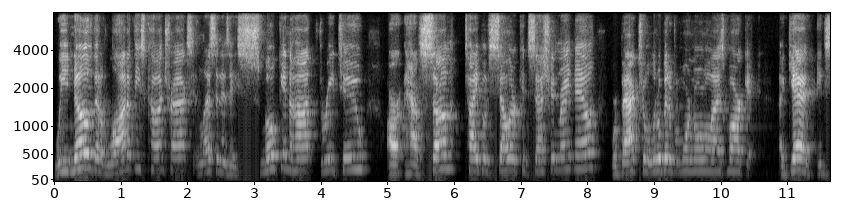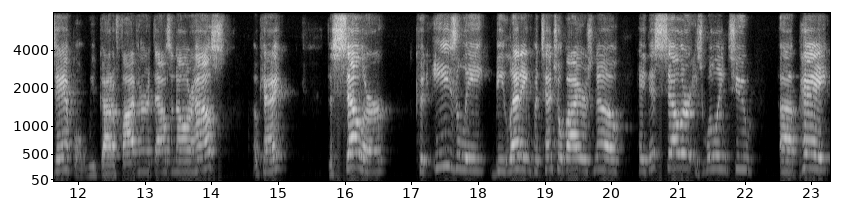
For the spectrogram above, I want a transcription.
We know that a lot of these contracts, unless it is a smoking hot 3 2, are have some type of seller concession right now. We're back to a little bit of a more normalized market. Again, example, we've got a $500,000 house. Okay. The seller could easily be letting potential buyers know hey, this seller is willing to uh, pay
